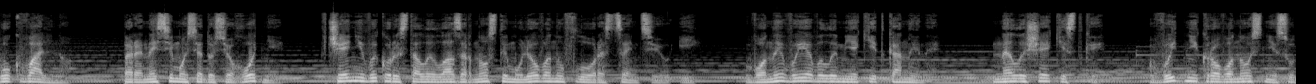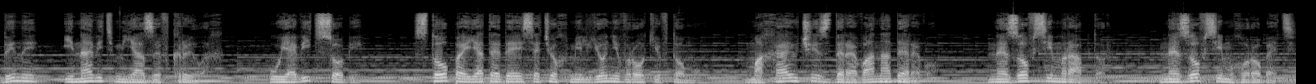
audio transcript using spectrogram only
Буквально. Перенесімося до сьогодні. Вчені використали лазерно стимульовану флуоресценцію і вони виявили м'які тканини, не лише кістки, видні кровоносні судини і навіть м'язи в крилах. Уявіть собі, 150 мільйонів років тому, махаючи з дерева на дерево. Не зовсім раптор, не зовсім горобець,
